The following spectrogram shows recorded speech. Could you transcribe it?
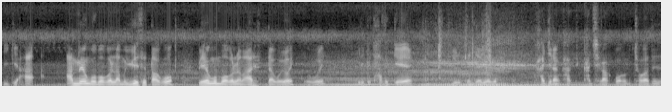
이게 아, 안 매운 거 먹으려면 위에서 따고? 매운 거 먹으려면 아래서 따고요? 요거? 이렇게 다섯 개 이렇게 이제 여기 가지랑 가- 같이 갖고 같은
